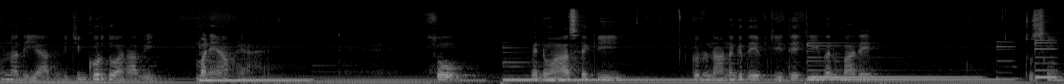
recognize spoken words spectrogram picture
ਉਹਨਾਂ ਦੀ ਯਾਦ ਵਿੱਚ ਗੁਰਦੁਆਰਾ ਵੀ ਬਣਿਆ ਹੋਇਆ ਹੈ। ਸੋ ਮੈਨੂੰ ਆਸ ਹੈ ਕਿ ਗੁਰੂ ਨਾਨਕ ਦੇਵ ਜੀ ਦੇ ਜੀਵਨ ਬਾਰੇ ਤੁਸੀਂ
